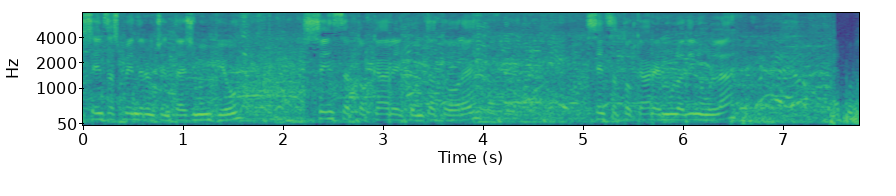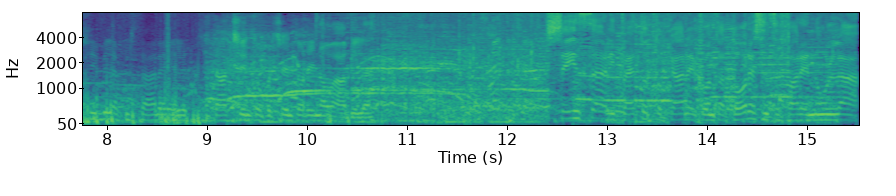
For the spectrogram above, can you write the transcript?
senza spendere un centesimo in più, senza toccare il contatore, senza toccare nulla di nulla. È possibile acquistare elettricità 100% rinnovabile senza, ripeto, toccare il contatore, senza fare nulla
